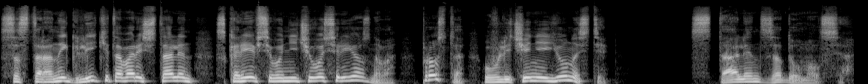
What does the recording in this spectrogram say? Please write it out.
Со стороны Глики, товарищ Сталин, скорее всего, ничего серьезного, просто увлечение юности. Сталин задумался.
